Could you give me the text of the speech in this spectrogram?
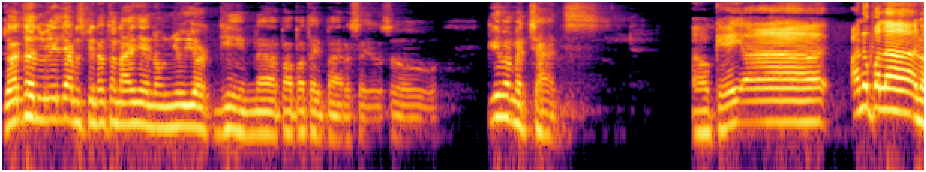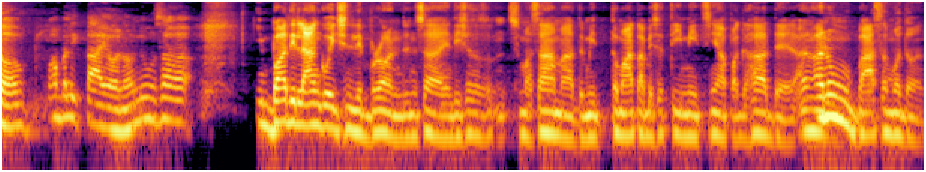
Jonathan Williams, pinatunayan niya nung New York game na papatay para sa'yo. So, give him a chance. Okay, ah ano pala, ano, mabalik tayo, no? Yung sa yung body language ni Lebron dun sa hindi siya sumasama, tumi- tumatabi sa teammates niya pag huddle. Mm. An- anong basa mo doon?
